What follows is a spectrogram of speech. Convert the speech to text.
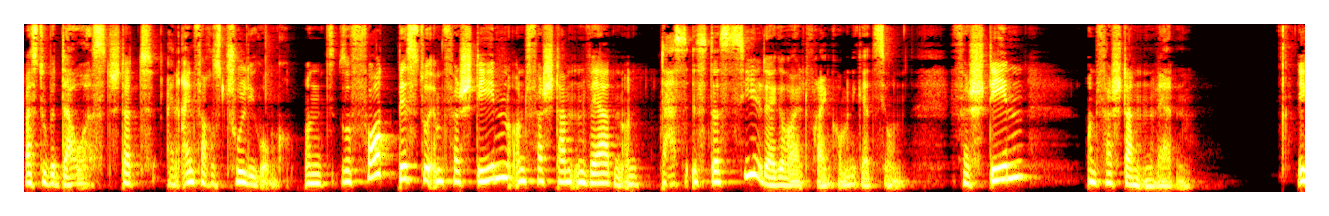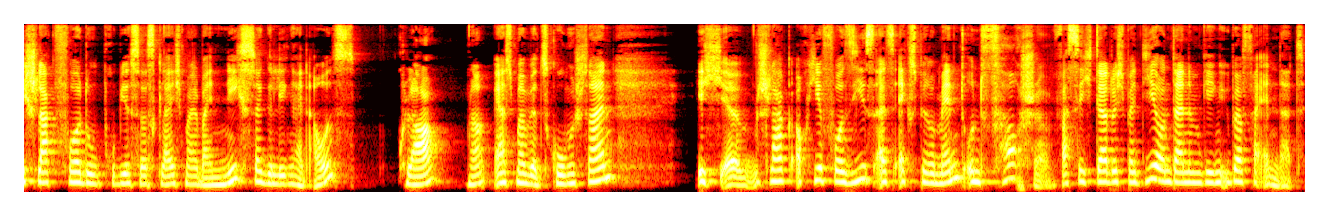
was du bedauerst, statt ein einfaches Entschuldigung. Und sofort bist du im Verstehen und verstanden werden. Und das ist das Ziel der gewaltfreien Kommunikation. Verstehen und verstanden werden. Ich schlage vor, du probierst das gleich mal bei nächster Gelegenheit aus. Klar, ne? erstmal wird's komisch sein. Ich äh, schlage auch hier vor, sieh es als Experiment und forsche, was sich dadurch bei dir und deinem Gegenüber verändert.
